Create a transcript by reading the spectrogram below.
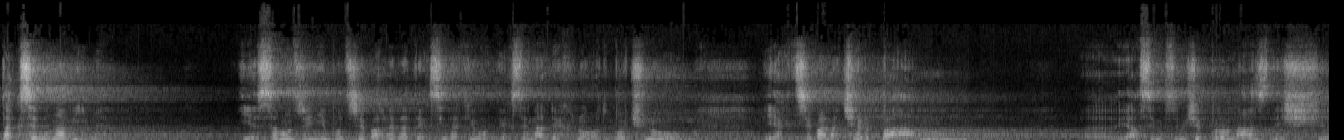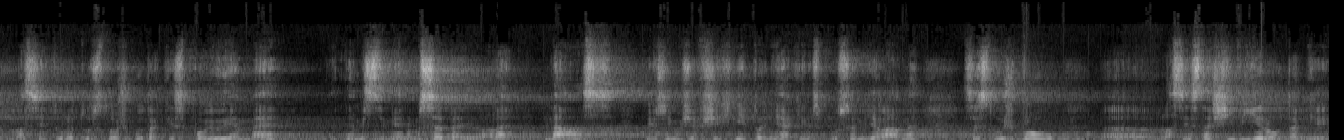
tak se unavíme. Je samozřejmě potřeba hledat, jak si taky, jak se nadechnu, odpočnu, jak třeba načerpám. Eh, já si myslím, že pro nás, když vlastně tuhle tu službu taky spojujeme, nemyslím jenom sebe, jo, ale nás, věřím, že všichni to nějakým způsobem děláme, se službou eh, vlastně s naší vírou taky,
